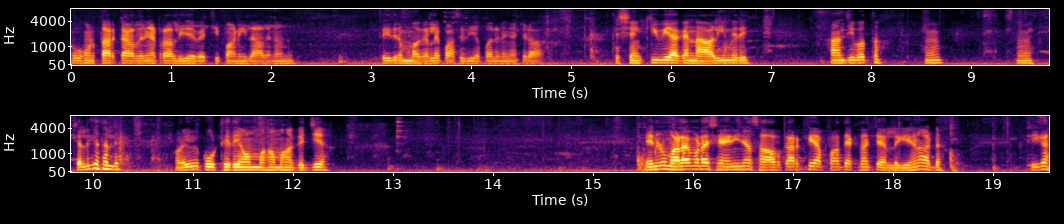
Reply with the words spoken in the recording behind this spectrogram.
ਉਹ ਹੁਣ ਤਰ ਕਰ ਲੈਣੀਆਂ ਟਰਾਲੀ ਦੇ ਵਿੱਚ ਹੀ, ਪਾਣੀ ਲਾ ਦੇਣਾ ਉਹਨੂੰ। ਤੇ ਇਧਰ ਮਗਰਲੇ ਪਾਸੇ ਦੀ ਆਪਾਂ ਲੈਣੀਆਂ ਚੜਾ। ਤੇ ਸ਼ੈਂਕੀ ਵੀ ਆ ਗਿਆ ਨਾਲ ਹੀ ਮੇਰੇ। ਹਾਂਜੀ ਪੁੱਤ, ਹੂੰ ਹੂੰ ਚੱਲ ਗਏ ਥੱਲੇ। ਹੁਣ ਇਹ ਵੀ ਕੋਠੇ ਤੇ ਆਉਣ ਮਹਾ ਮਹਾ ਗੱਜਿਆ। ਇਹਨਾਂ ਨੂੰ ਮਾੜਾ ਮਾੜਾ ਸ਼ੈਨੀ ਨਾਲ ਸਾਫ਼ ਕਰਕੇ ਆਪਾਂ ਤੇ ਇੱਕ ਤਾਂ ਚੱਲ ਗਏ ਹਨਾ ਅੱਡ? ਠੀਕ ਆ?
